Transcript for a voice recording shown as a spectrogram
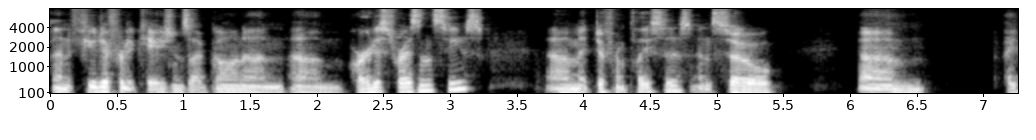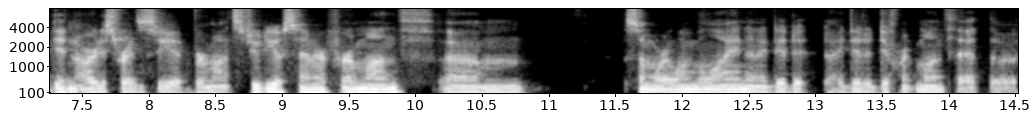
on a few different occasions, I've gone on um, artist residencies um, at different places. And so um, I did an artist residency at Vermont Studio Center for a month, um, somewhere along the line. And I did it, I did a different month at the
